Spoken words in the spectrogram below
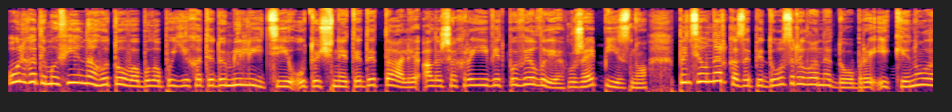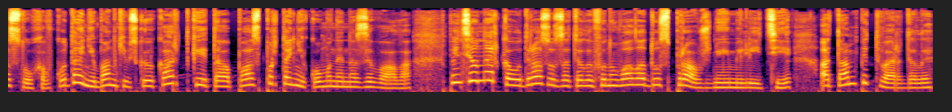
Ольга Тимофіївна готова була поїхати до міліції, уточнити деталі, але шахраї відповіли вже пізно. Пенсіонерка запідозрила недобре і кинула слухавку. Дані банківської картки та паспорта нікому не називала. Пенсіонерка одразу зателефонувала до справжньої міліції, а там підтвердили.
